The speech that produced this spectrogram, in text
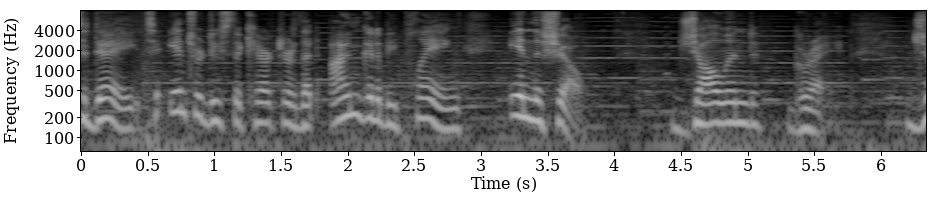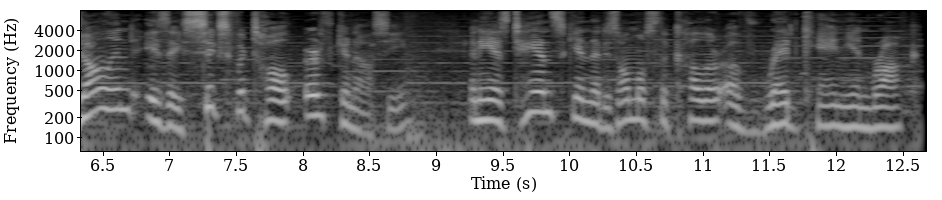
today to introduce the character that I'm going to be playing in the show, Jolland Gray. Jolland is a six foot tall Earth Genasi, and he has tan skin that is almost the color of Red Canyon rock.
